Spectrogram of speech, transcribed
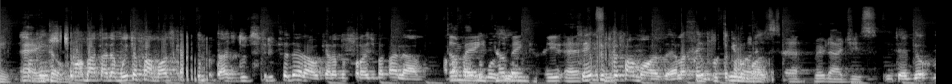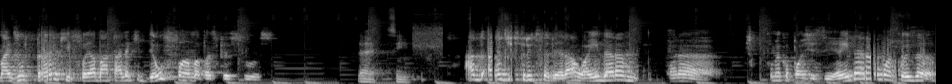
Sim. Só que É, a gente então. tinha uma batalha muito famosa que era do, do Distrito Federal, que era do Freud Batalhava. A Também, também. É, Sempre sim, foi famosa, ela um sempre foi famosa. antes. É, verdade, isso. Entendeu? Mas o tanque foi a batalha que deu fama para as pessoas. É, sim. A, a do Distrito Federal ainda era, era. Como é que eu posso dizer? Ainda era uma coisa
